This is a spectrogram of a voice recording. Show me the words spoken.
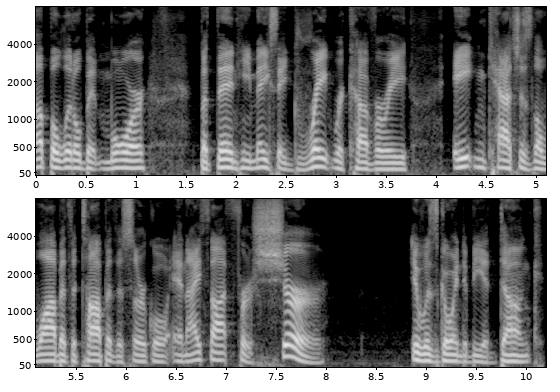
up a little bit more, but then he makes a great recovery Ayton catches the lob at the top of the circle, and I thought for sure it was going to be a dunk.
